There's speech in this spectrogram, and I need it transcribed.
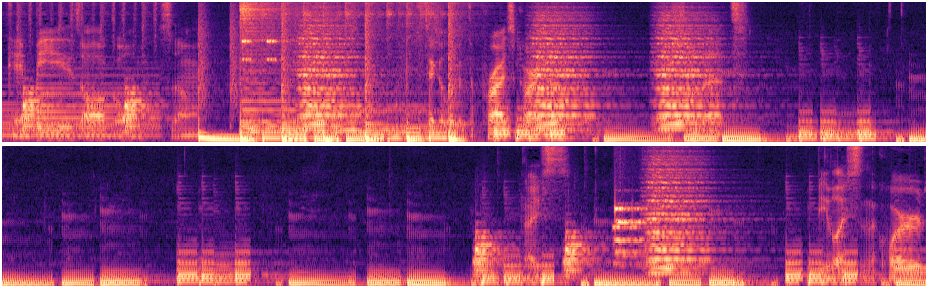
Okay, B is all gold, so let's take a look at the prize card. Nice. B license acquired.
